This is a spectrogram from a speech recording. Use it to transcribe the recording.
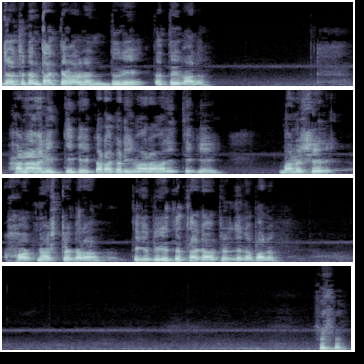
যতক্ষণ থাকতে পারবেন দূরে, ততই ভালো। হানাহানির থেকে, কাটাকাটি, মারামারির থেকে, মানুষের হক নষ্ট করা থেকে বিরত থাকা আপনার জন্য ভালো। অবশ্যই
